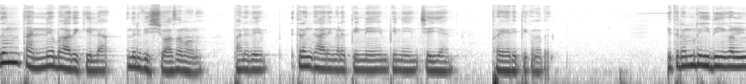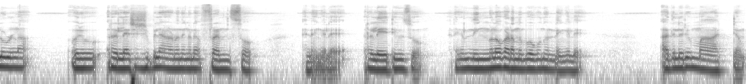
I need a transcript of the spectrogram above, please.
ഇതൊന്നും തന്നെ ബാധിക്കില്ല എന്നൊരു വിശ്വാസമാണ് പലരെയും ഇത്തരം കാര്യങ്ങളെ പിന്നെയും പിന്നെയും ചെയ്യാൻ പ്രേരിപ്പിക്കുന്നത്. ഇത്തരം രീതികളിലുള്ള ഒരു റിലേഷൻഷിപ്പിലാണ് നിങ്ങളുടെ ഫ്രണ്ട്സോ അല്ലെങ്കിൽ റിലേറ്റീവ്സോ അല്ലെങ്കിൽ നിങ്ങളോ കടന്നു പോകുന്നുണ്ടെങ്കിൽ അതിലൊരു മാറ്റം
